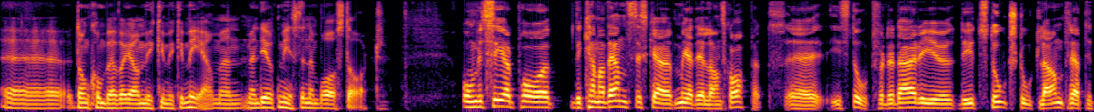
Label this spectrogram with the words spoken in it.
Eh, de kommer behöva göra mycket, mycket mer, men, men det är åtminstone en bra start. Om vi ser på det kanadensiska medielandskapet eh, i stort, för det där är ju det är ett stort, stort land, 30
